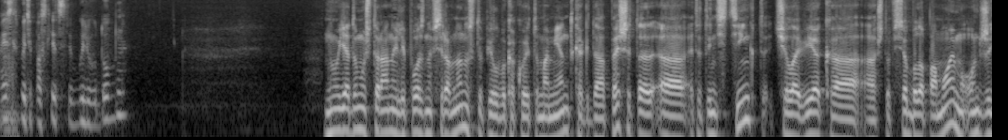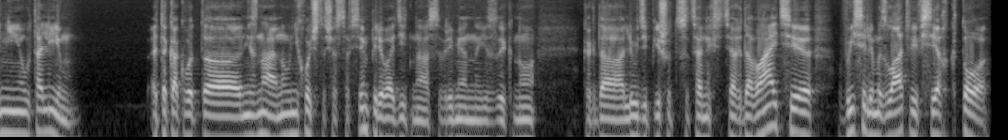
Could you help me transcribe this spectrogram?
А если бы эти последствия были удобны? Ну, я думаю, что рано или поздно все равно наступил бы какой-то момент, когда, понимаешь, это, э, этот инстинкт человека, э, что все было по-моему, он же не утолим. Это как вот, э, не знаю, ну не хочется сейчас совсем переводить на современный язык, но когда люди пишут в социальных сетях, давайте выселим из Латвии всех, кто,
